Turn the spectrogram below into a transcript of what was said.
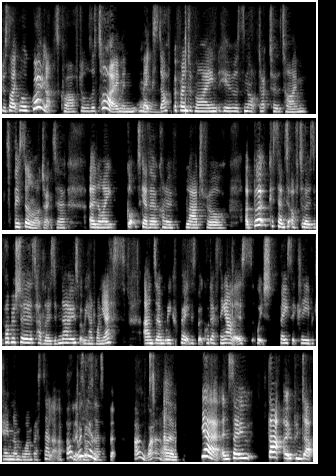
was like, well, grown ups craft all the time and yeah. make stuff. A friend of mine who was an art director at the time, who's still an art director, and I got together kind of blad for a book, sent it off to loads of publishers, had loads of no's, but we had one yes. And um, we created this book called Everything Alice, which basically became number one bestseller. Oh, brilliant. Oh, wow. Um, yeah, and so that opened up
